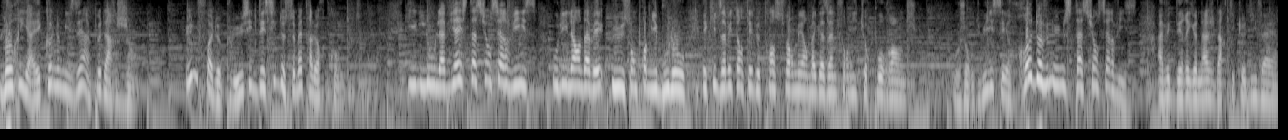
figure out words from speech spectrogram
Laurie a économisé un peu d'argent. Une fois de plus, il décide de se mettre à leur compte. Il loue la vieille station-service où Leland avait eu son premier boulot et qu'ils avaient tenté de transformer en magasin de fourniture pour ranch. Aujourd'hui, c'est redevenu une station-service avec des rayonnages d'articles divers.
